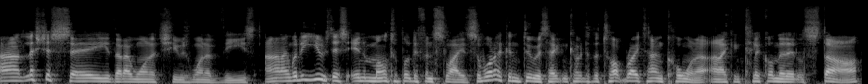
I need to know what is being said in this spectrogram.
And let's just say that I want to choose one of these. And I'm going to use this in multiple different slides. So what I can do is I can come to the top right hand corner and I can click on the little star.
